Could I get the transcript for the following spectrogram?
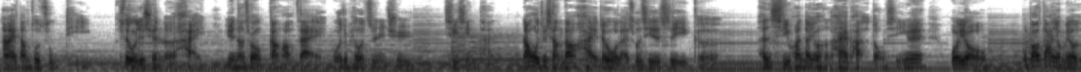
拿来当做主题，所以我就选了海，因为那时候刚好在，我就陪我侄女去七星潭，然后我就想到海对我来说其实是一个很喜欢但又很害怕的东西，因为我有，我不知道大家有没有。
